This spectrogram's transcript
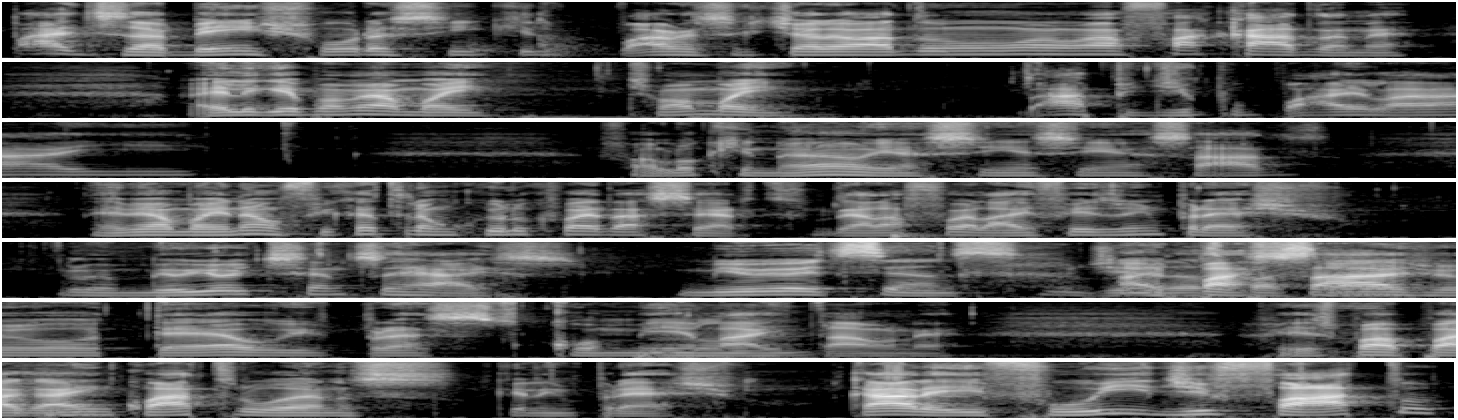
Pá, desabei em choro assim, que parece que tinha levado uma, uma facada, né? Aí liguei pra minha mãe. Tinha uma mãe. Ah, pedi pro pai lá e. Falou que não, e assim, assim, assado. Aí minha mãe, não, fica tranquilo que vai dar certo. Daí ela foi lá e fez um empréstimo. 1.800 reais. 1.800. o Aí das passagens. passagem, hotel e pra comer lá e Uhum. tal, né? Fez pra pagar em quatro anos aquele empréstimo. Cara, e fui de fato,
